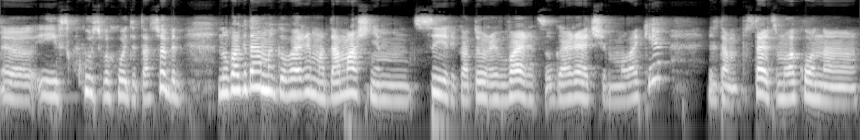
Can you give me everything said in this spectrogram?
э, и вкус выходит особен. Но когда мы говорим о домашнем сыре, который варится в горячем молоке, или там ставится молоко на,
